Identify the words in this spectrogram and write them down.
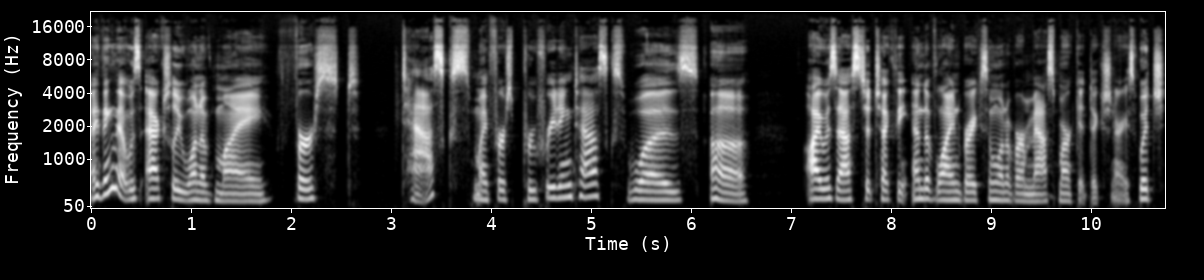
I think that was actually one of my first tasks. My first proofreading tasks was uh I was asked to check the end of line breaks in one of our mass market dictionaries, which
